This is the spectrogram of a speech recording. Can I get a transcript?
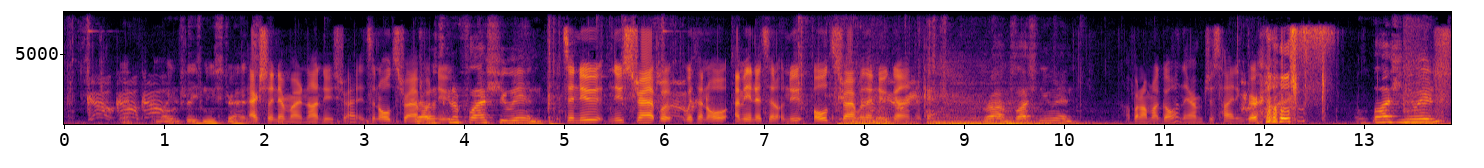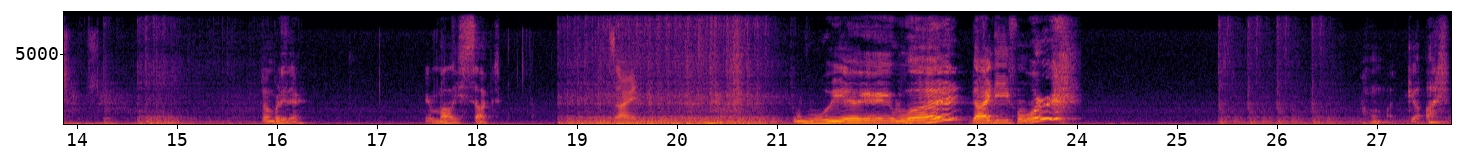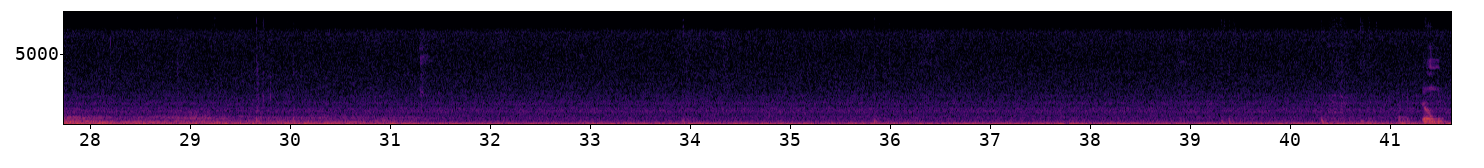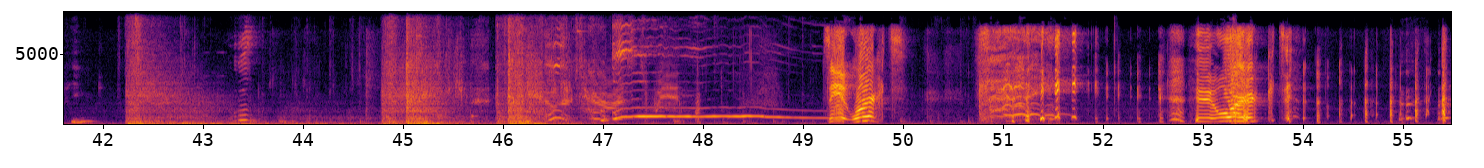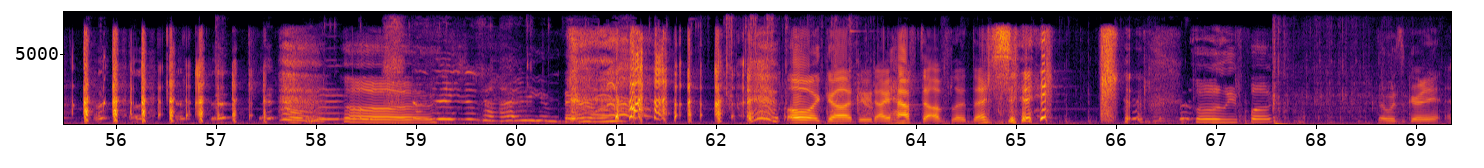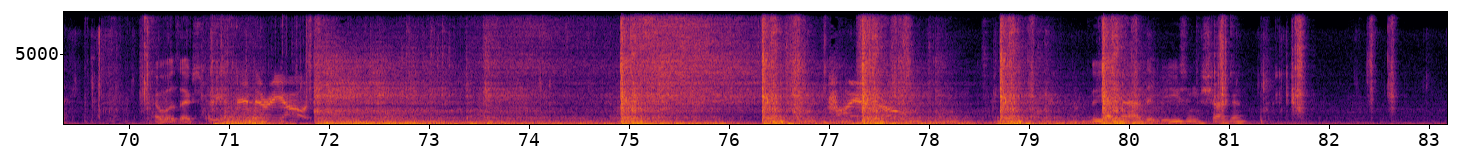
Yeah, I'm waiting for these new strats. Actually, never mind. Not new strat. It's an old strat, Bro, but it's new. gonna flash you in. It's a new new strat, but with an old. I mean, it's a new old strat with a new gun. Okay. Bro, I'm flashing you in. But I'm not going there. I'm just hiding barrels. I'm flashing you in. Nobody there. Your molly sucked. Sorry. Wait, what? 94? Oh my god. Don't. See, it worked. it worked. oh. He's just hiding in barrels. oh my god, dude! I have to upload that shit. Holy fuck! That was great. That was actually. We got mad that you're using a shotgun.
